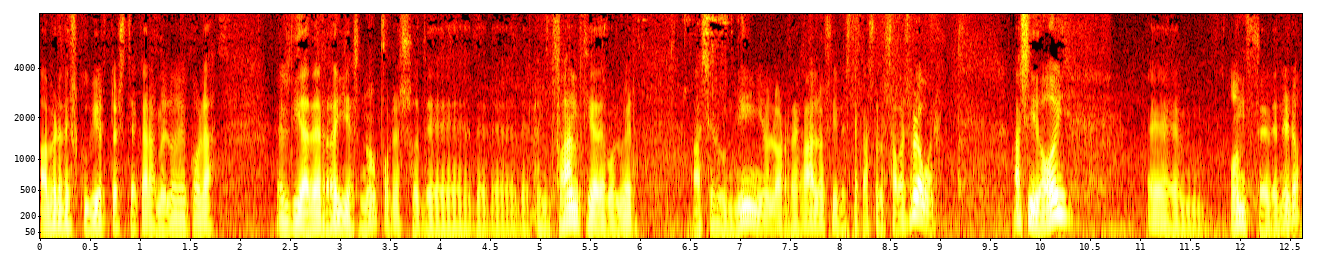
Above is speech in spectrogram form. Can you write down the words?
haber descubierto este caramelo de cola el día de Reyes, ¿no? Por eso de, la infancia, de volver a ser un niño, los regalos y en este caso los sábados. Pero bueno, ha sido hoy, 11 em, de enero,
